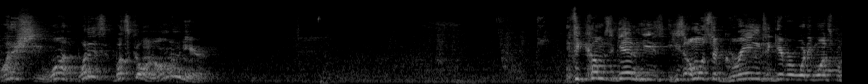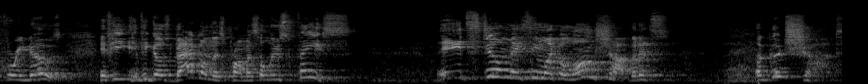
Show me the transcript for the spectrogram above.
What does she want? What is what's going on here? If he comes again, he's, he's almost agreeing to give her what he wants before he knows. If he, if he goes back on this promise, he'll lose face. It still may seem like a long shot, but it's a good shot.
